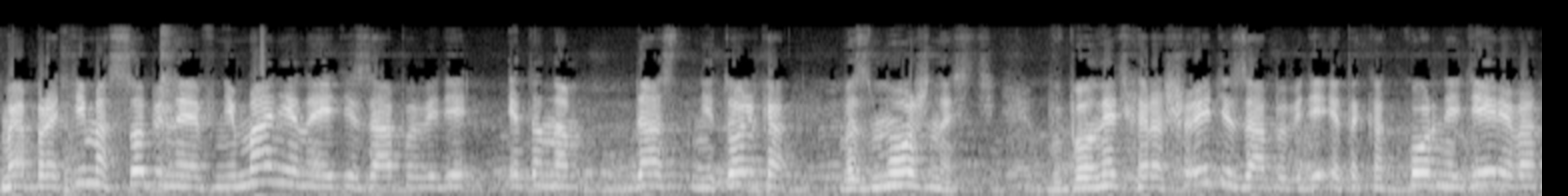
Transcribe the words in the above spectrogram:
мы обратим особенное внимание на эти заповеди, это нам даст не только возможность выполнять хорошо эти заповеди, это как корни дерева,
